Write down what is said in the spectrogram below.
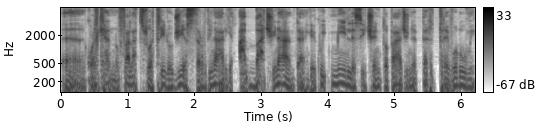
eh, qualche anno fa la sua trilogia straordinaria, abbacinante, anche qui 1600 pagine per tre volumi.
